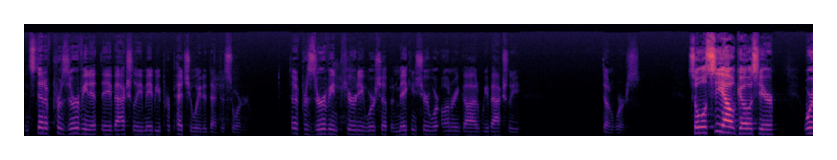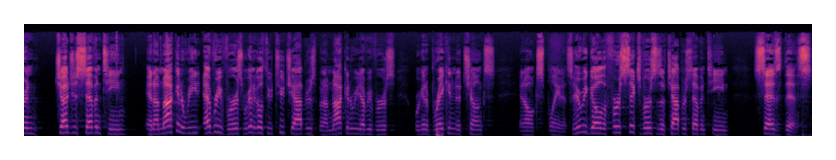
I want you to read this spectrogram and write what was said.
instead of preserving it, they've actually maybe perpetuated that disorder. Instead of preserving purity and worship and making sure we're honoring God, we've actually done worse. So we'll see how it goes here. We're in Judges 17, and I'm not going to read every verse. We're going to go through two chapters, but I'm not going to read every verse. We're going to break it into chunks, and I'll explain it. So here we go. The first six verses of chapter 17 says this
